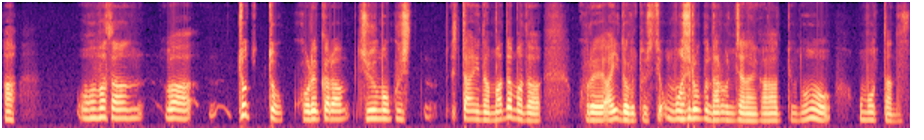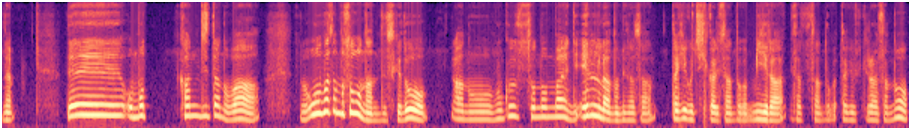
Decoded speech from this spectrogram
あ、大場さんは、ちょっとこれから注目したいな、まだまだこれアイドルとして面白くなるんじゃないかなっていうのを思ったんですね。で、思、感じたのは、大場さんもそうなんですけど、あの、僕、その前にエンラの皆さん、竹口ひかりさんとか、ミイラ美里さんとか、竹内きららさんの、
